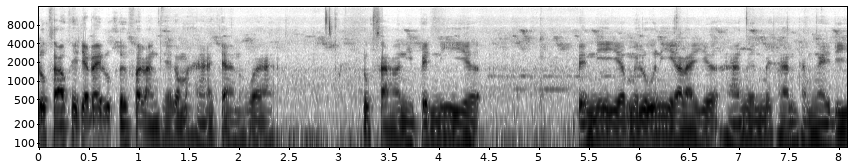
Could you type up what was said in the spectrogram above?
ลูกสาวแกจะได้ลูกเขยฝรั่งแกก็มาหาอาจารย์บอกว่า ลูกสาวนี่เป็นหนี้เยอะ เป็นหนี้เยอะไม่รู้หนี้อะไรเยอะหาเงินไม่ทันทำไงดี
